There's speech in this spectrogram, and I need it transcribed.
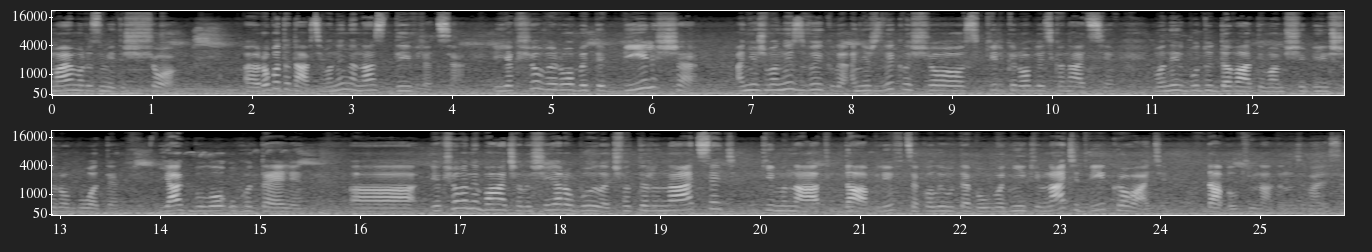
маємо розуміти, що е, роботодавці вони на нас дивляться. І якщо ви робите більше, аніж вони звикли, аніж звикли, що скільки роблять канадці, вони будуть давати вам ще більше роботи, як було у готелі. А, якщо ви не бачили, що я робила 14 кімнат даблів, це коли у тебе в одній кімнаті дві кроваті. Дабл кімната називається.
